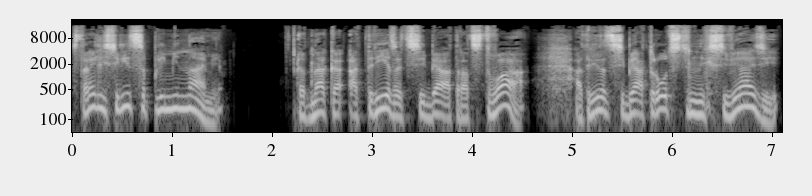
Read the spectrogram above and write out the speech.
старались селиться племенами. Однако отрезать себя от родства, отрезать себя от родственных связей,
